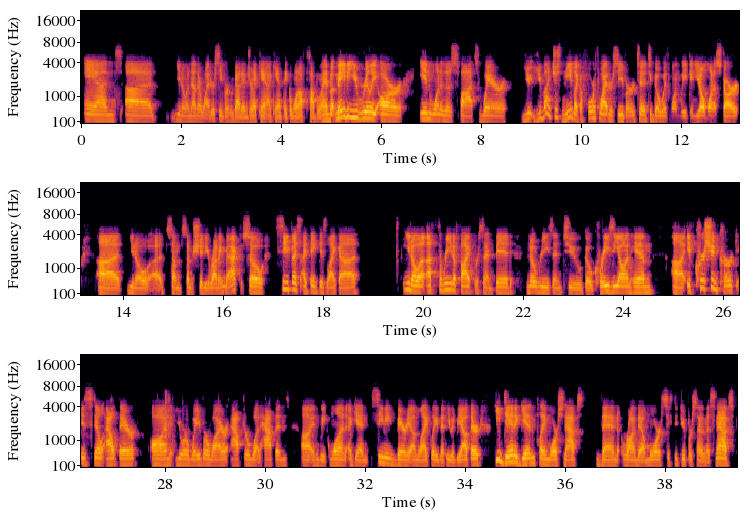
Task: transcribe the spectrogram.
and uh, you know another wide receiver who got injured. I can't I can't think of one off the top of my head, but maybe you really are in one of those spots where you you might just need like a fourth wide receiver to to go with one week, and you don't want to start uh you know uh, some some shitty running back. So Cephus I think is like a you know a, a three to five percent bid. No reason to go crazy on him. Uh, if Christian Kirk is still out there on your waiver wire after what happened uh, in week one, again, seeming very unlikely that he would be out there. He did again play more snaps than Rondale Moore, 62% of the snaps,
